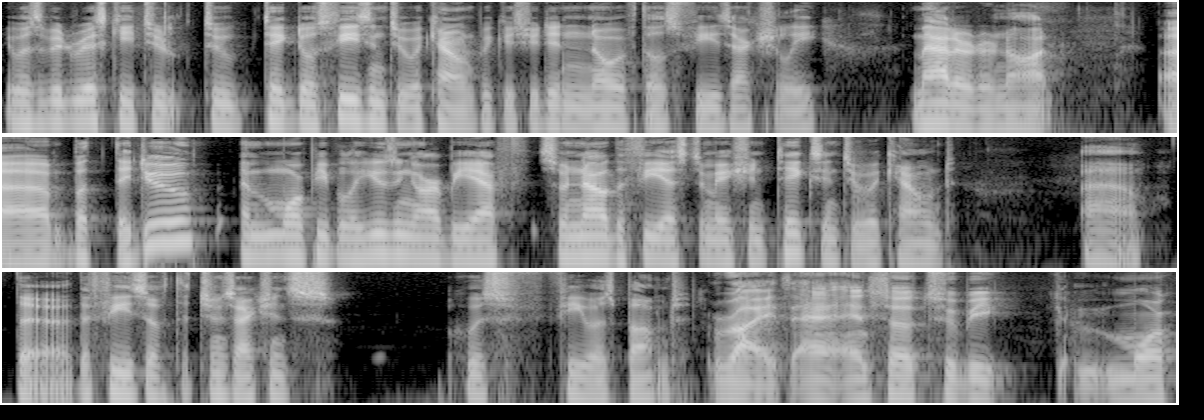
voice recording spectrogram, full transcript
it was a bit risky to to take those fees into account because you didn't know if those fees actually mattered or not. Uh, but they do, and more people are using RBF. So now the fee estimation takes into account uh, the the fees of the transactions whose fee was bumped. Right, and, and so to be more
